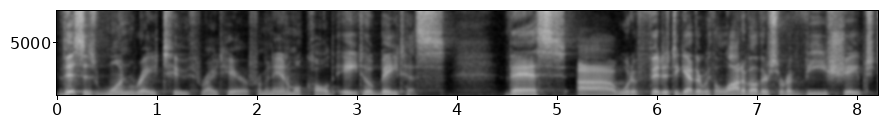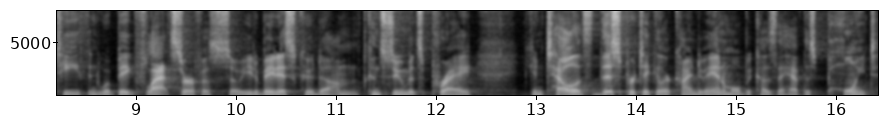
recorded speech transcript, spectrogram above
This is one ray tooth right here from an animal called Aetobatus. This uh, would have fitted together with a lot of other sort of V-shaped teeth into a big flat surface, so Aetobatus could um, consume its prey. You can tell it's this particular kind of animal because they have this point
